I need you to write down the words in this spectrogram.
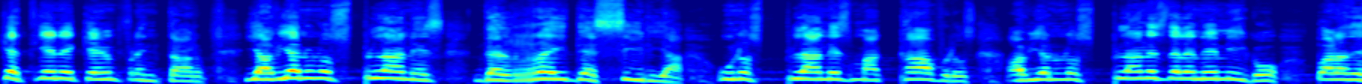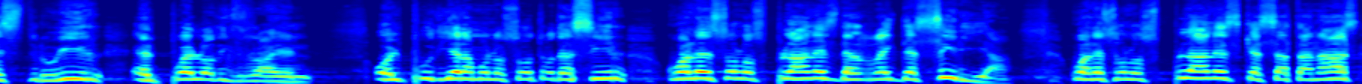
que tiene que enfrentar. Y habían unos planes del rey de Siria, unos planes macabros, habían unos planes del enemigo para destruir el pueblo de Israel. Hoy pudiéramos nosotros decir cuáles son los planes del rey de Siria, cuáles son los planes que Satanás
